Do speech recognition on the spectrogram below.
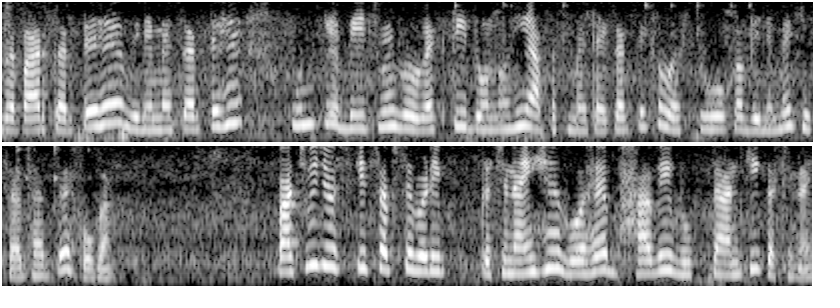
व्यापार करते हैं, विनिमय करते हैं, उनके बीच में वो व्यक्ति दोनों ही आपस में तय करते हैं कि वस्तुओं का विनिमय किस आधार पर होगा। पांचवी जो इसकी सबसे बड़ी कठिनाई है, वो है भावी भुगतान की कठिनाई।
